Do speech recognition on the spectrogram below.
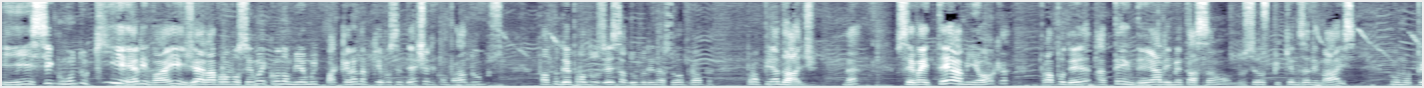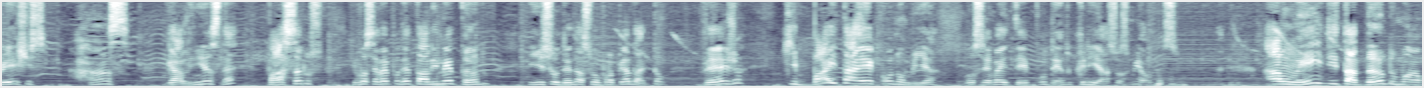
E segundo, que ele vai gerar para você uma economia muito bacana, porque você deixa de comprar adubos para poder produzir esse adubo dentro da sua própria propriedade. Né? Você vai ter a minhoca para poder atender a alimentação dos seus pequenos animais, como peixes, rãs, galinhas, né? pássaros, que você vai poder estar tá alimentando isso dentro da sua propriedade. Então, veja que baita economia você vai ter podendo criar suas minhocas. Além de estar tá dando uma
